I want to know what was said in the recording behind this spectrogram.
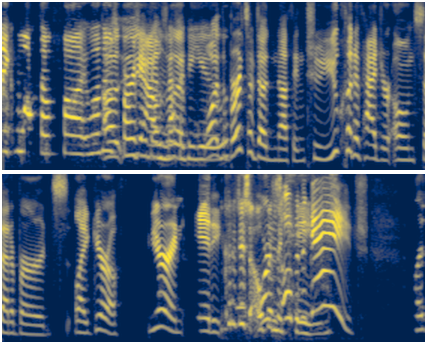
like, what the fuck? Well, those Uh, birds yeah, was done nothing like, to you. What, the birds have done nothing to you. You could have had your own set of birds. Like you're a you're an idiot. you could have just or opened just the open cage. the cage. Like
